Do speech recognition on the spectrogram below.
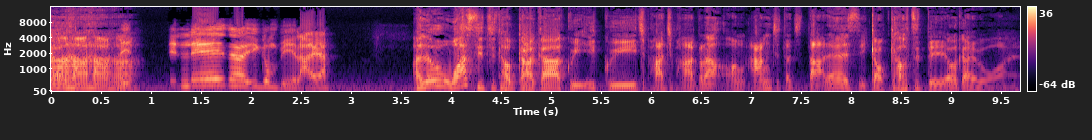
哈 你叻啊！一共别来啊！啊喽，我是一头嘎嘎龟，一龟一一啦，昂昂一咧，是一地，我讲诶。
